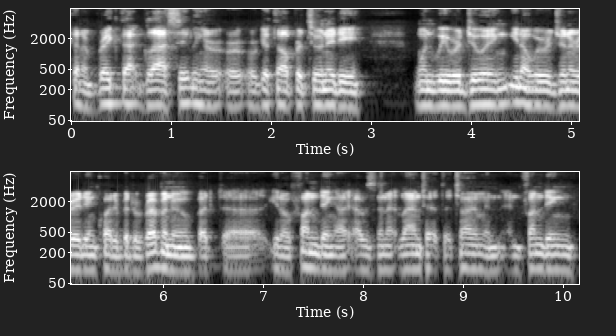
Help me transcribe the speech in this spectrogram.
kind of break that glass ceiling or, or, or, get the opportunity when we were doing you know we were generating quite a bit of revenue but uh, you know funding I, was in Atlanta at the time and, and funding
